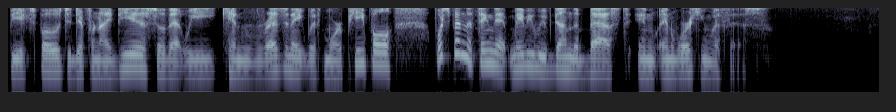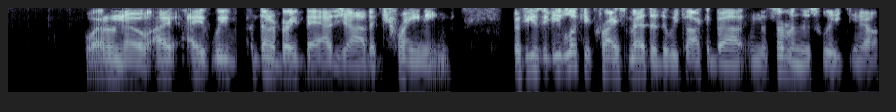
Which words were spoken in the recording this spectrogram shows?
be exposed to different ideas so that we can resonate with more people. What's been the thing that maybe we've done the best in, in working with this? Well, I don't know. I, I we've done a very bad job at training. Because if you look at Christ's method that we talked about in the sermon this week, you know,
